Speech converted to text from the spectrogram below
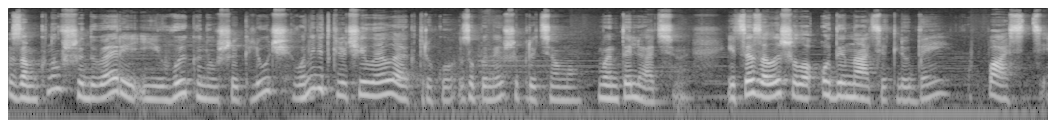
Замкнувши двері і викинувши ключ, вони відключили електрику, зупинивши при цьому вентиляцію. І це залишило 11 людей у пастці,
